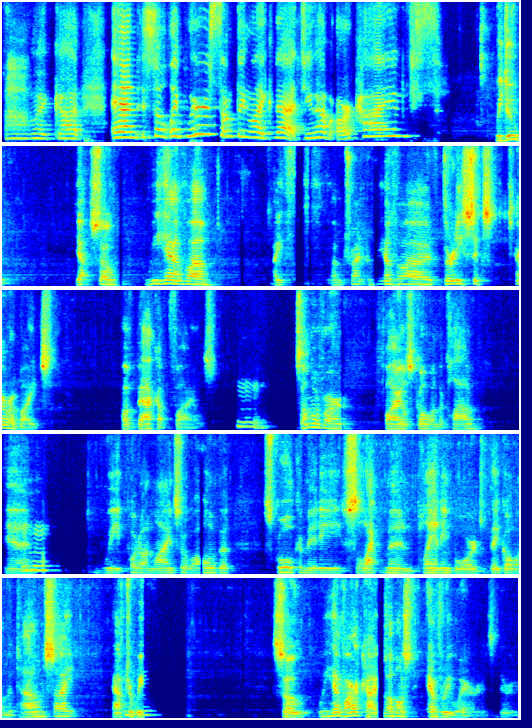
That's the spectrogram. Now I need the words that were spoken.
Oh my God. And so, like, where is something like that? Do you have archives? We do. Yeah. So we have, um, I, I'm trying, we have uh, 36 terabytes of backup files. Hmm. Some of our files go on the cloud and mm-hmm. we put online. So all of the school committee, selectmen, planning boards, they go on the town site after mm-hmm. we. So we have archives almost everywhere. It's, they're,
